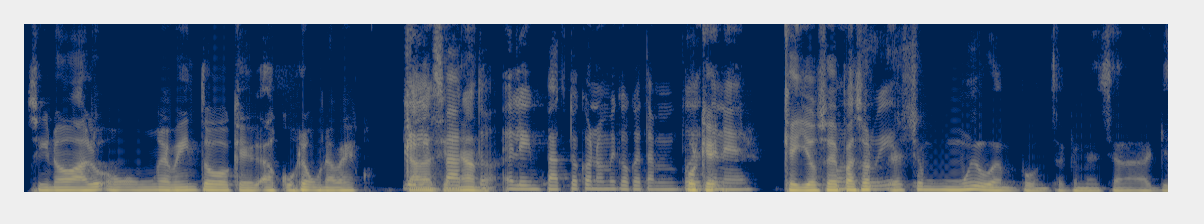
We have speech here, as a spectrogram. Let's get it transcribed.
sino algo, un evento que ocurre una vez cada el impacto, El impacto económico que también puede tener. Que yo sepa, eso es un muy buen punto que mencionas aquí.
